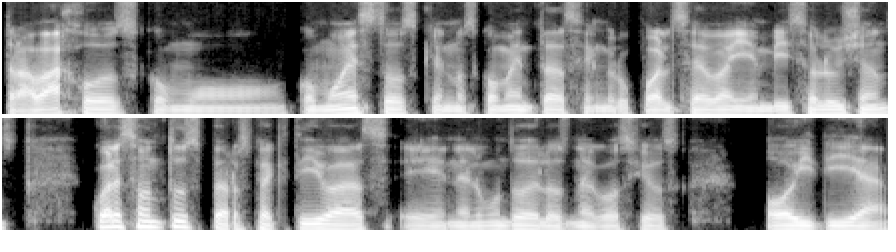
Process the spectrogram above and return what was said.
trabajos como, como estos que nos comentas en Grupo Alceba y en B-Solutions, ¿cuáles son tus perspectivas en el mundo de los negocios hoy día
